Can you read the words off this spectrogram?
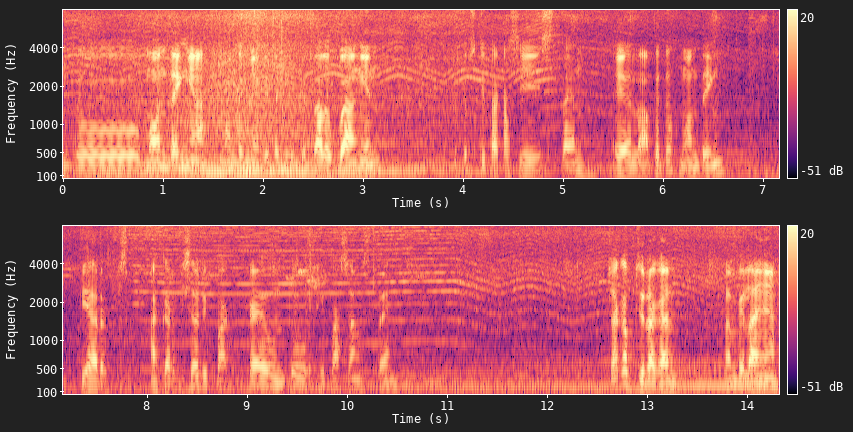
untuk montengnya. Montengnya kita kita lubangin. Terus kita kasih stand. Eh apa itu? Monteng. Biar agar bisa dipakai untuk dipasang stand cakep juragan tampilannya.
